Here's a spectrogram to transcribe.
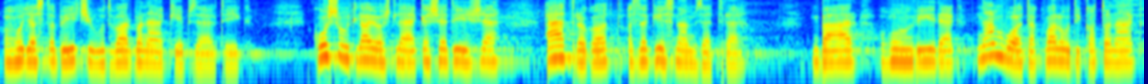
ahogy azt a Bécsi udvarban elképzelték. Kossuth Lajos lelkesedése átragadt az egész nemzetre. Bár a honvérek nem voltak valódi katonák,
